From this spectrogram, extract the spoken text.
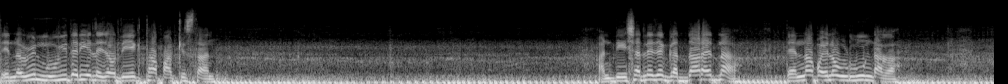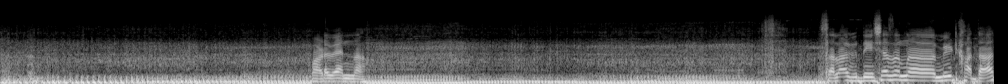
ते नवीन मूवी तरी आहे त्याच्यावरती. एक था पाकिस्तान. आणि देशातले जे गद्दार आहेत ना त्यांना पहिलं उडवून टाका. भाडव्यांना. चला देशाचं मीठ खातात.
